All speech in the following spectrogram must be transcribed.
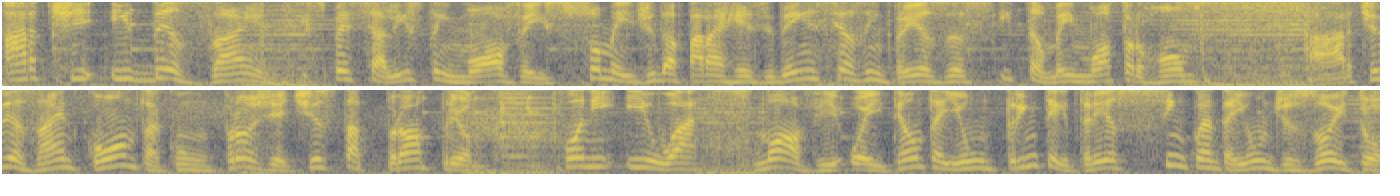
Arte e Design, especialista em móveis, medida para residências, empresas e também motorhomes. A Arte Design conta com um projetista próprio. Fone e Whats 981 33 51 18.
